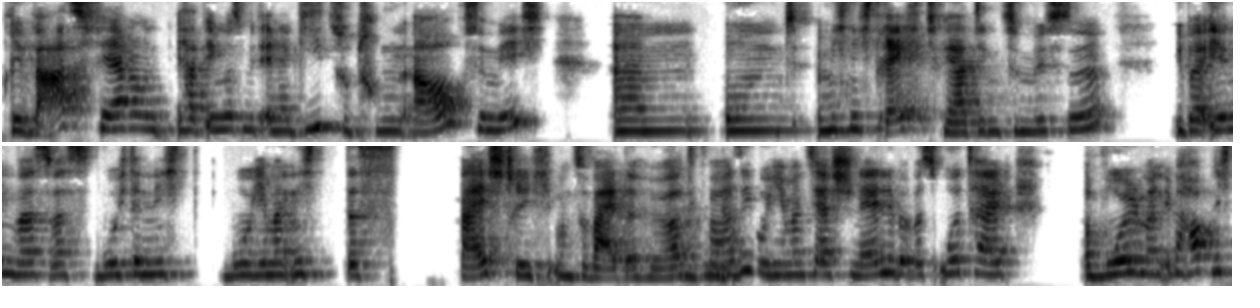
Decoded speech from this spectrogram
Privatsphäre und hat irgendwas mit Energie zu tun auch für mich ähm, und mich nicht rechtfertigen zu müssen über irgendwas, was wo ich dann nicht, wo jemand nicht das Beistrich und so weiter hört mhm. quasi, wo jemand sehr schnell über was urteilt, obwohl man überhaupt nicht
